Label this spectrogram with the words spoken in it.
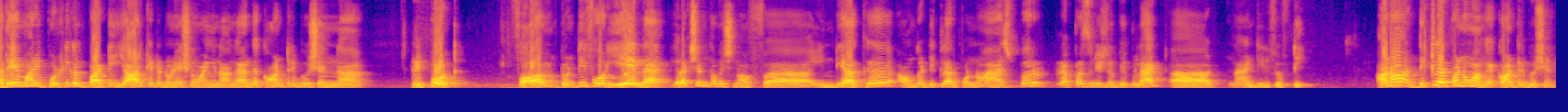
அதே மாதிரி பொலிட்டிக்கல் பார்ட்டி யார்கிட்ட டொனேஷன் வாங்கினாங்க? அந்த contribution report form twenty four ஏல எலெக்ஷன் கமிஷன் ஆஃப் இந்தியாவுக்கு அவங்க டிக்ளேர் பண்ணோம் as per representation people act nineteen fifty ஆனால் டிக்ளேர் பண்ணுவாங்க கான்ட்ரிபியூஷன்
